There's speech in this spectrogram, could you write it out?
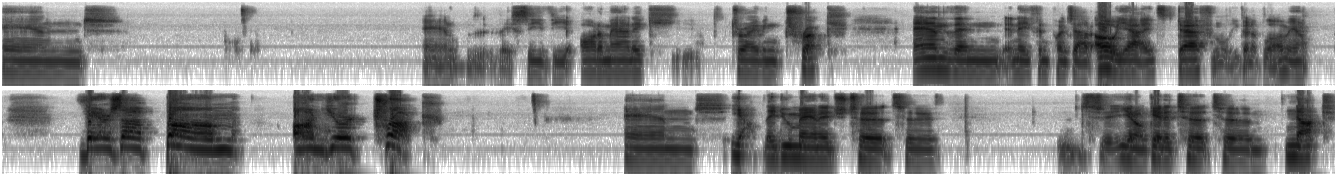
And and they see the automatic driving truck and then Nathan points out oh yeah it's definitely gonna blow me up. There's a bomb on your truck! And yeah, they do manage to, to, to you know, get it to, to not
